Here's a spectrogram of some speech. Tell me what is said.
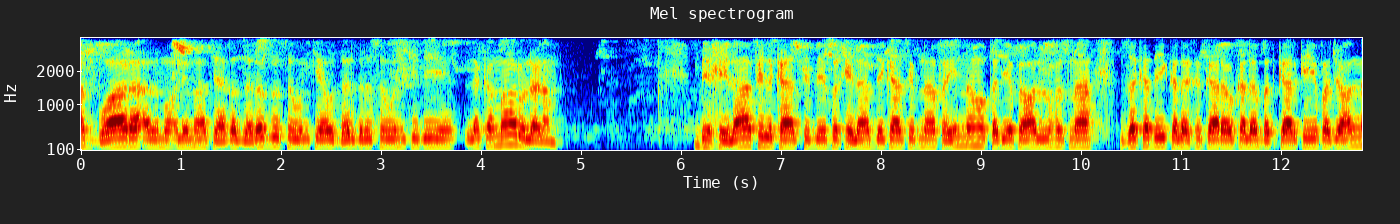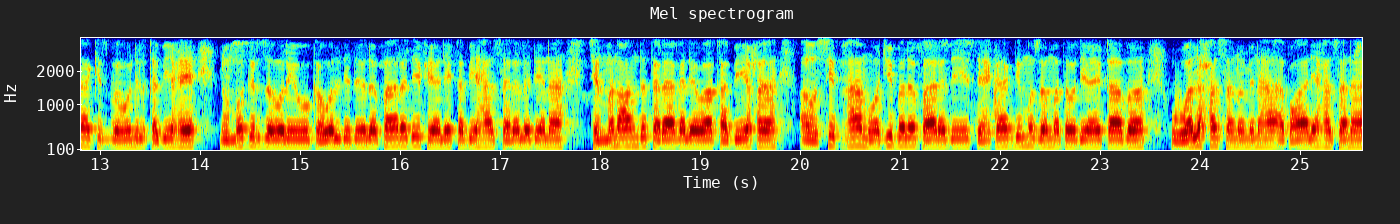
ادوار المؤلمات هغه ضرر رسونکي او درد رسونکي دي لکه مارو لړم بخلاف الكاسب په خلاف د کاسب نه فإنه قد يفعل الحسنى زکه دی کله خکار او کله بدکار کوي فجعلنا كسبه للقبيح نو مگر زولې او کول د دوی لپاره د فعل قبيح سره لدینه چې منع د تراغلی وا قبيح او صفه موجب لپاره د استحقاق د مزمت او د عقاب والحسن منها افعال حسنه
